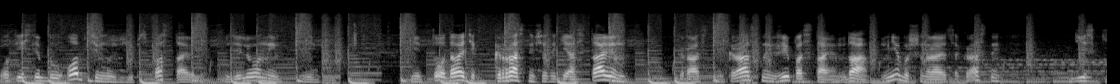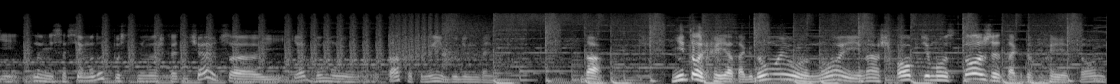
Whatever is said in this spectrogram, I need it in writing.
Вот если был Оптимус Джипс, поставили. Зеленый, нет. Не то. Давайте красный все-таки оставим. Красный, красный джип оставим. Да, мне больше нравится красный диски, ну, не совсем идут, пусть немножко отличаются. Я думаю, вот так вот мы и будем гонять. Да, не только я так думаю, но и наш Оптимус тоже так думает. Он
